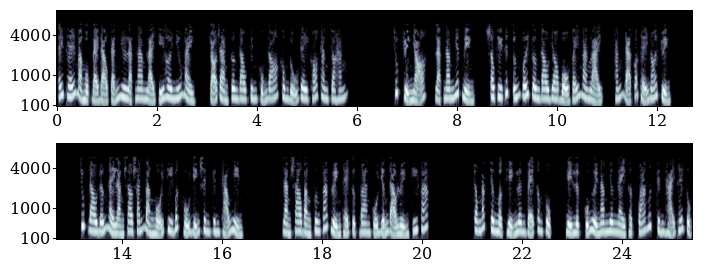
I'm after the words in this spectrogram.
Ấy thế mà một đại đạo cảnh như Lạc Nam lại chỉ hơi nhíu mày, rõ ràng cơn đau kinh khủng đó không đủ gây khó khăn cho hắn. Chút chuyện nhỏ, Lạc Nam nhếch miệng, sau khi thích ứng với cơn đau do bộ váy mang lại, hắn đã có thể nói chuyện. Chút đau đớn này làm sao sánh bằng mỗi khi bất hủ diễn sinh kinh khảo nghiệm. Làm sao bằng phương pháp luyện thể cực đoan của dẫn đạo luyện khí pháp. Trong mắt chân mật hiện lên vẻ khâm phục, nghị lực của người nam nhân này thật quá mức kinh hải thế tục.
